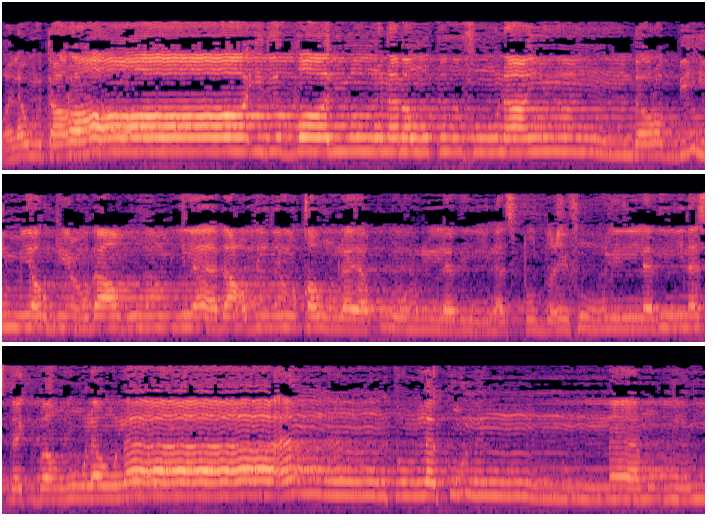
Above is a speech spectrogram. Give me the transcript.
ولو ترى إذ الظالمون موقوفون عند ربهم يرجع بعضهم إلى بعض القول يقول الذين استضعفوا للذين استكبروا لولا أنتم لكن كنا مؤمنين.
